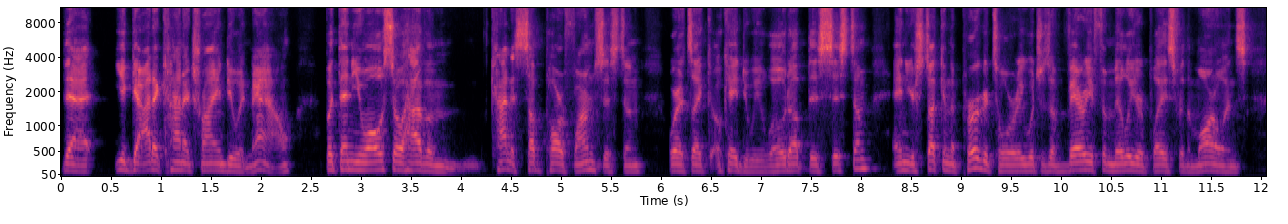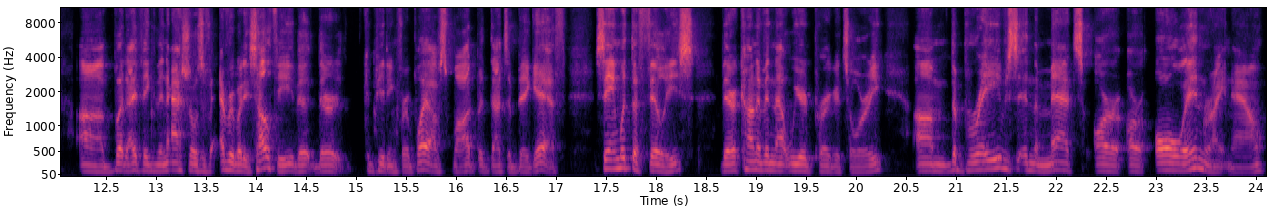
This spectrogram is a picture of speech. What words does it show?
that you got to kind of try and do it now. But then you also have a kind of subpar farm system where it's like, okay, do we load up this system? And you're stuck in the purgatory, which is a very familiar place for the Marlins. Uh, but I think the Nationals, if everybody's healthy, that they're competing for a playoff spot, but that's a big if. Same with the Phillies; they're kind of in that weird purgatory. Um, the Braves and the Mets are are all in right now.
